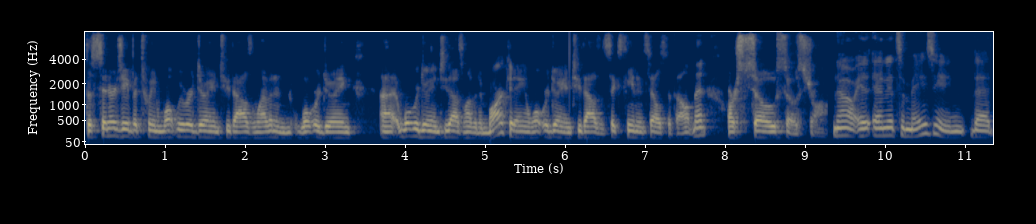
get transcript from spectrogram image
the synergy between what we were doing in 2011 and what we're doing uh, what we're doing in 2011 in marketing and what we're doing in 2016 in sales development are so so strong. No, and it's amazing that,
